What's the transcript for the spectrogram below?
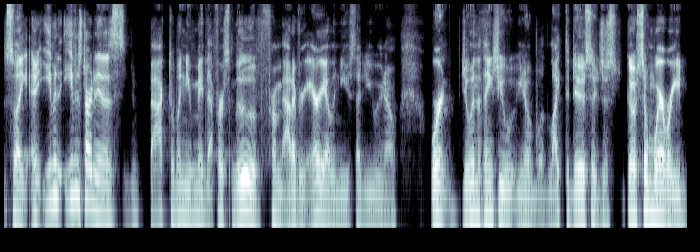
so like even even starting as back to when you made that first move from out of your area when you said you you know weren't doing the things you you know would like to do. So just go somewhere where you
